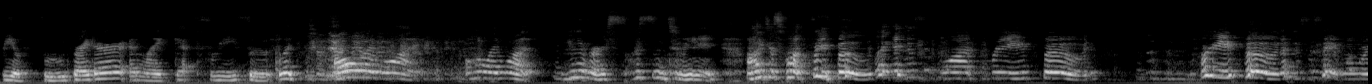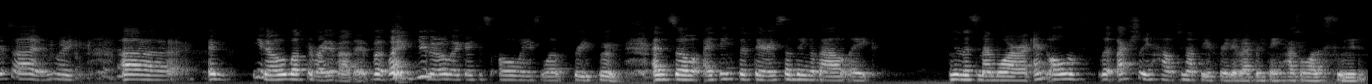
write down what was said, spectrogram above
be a food writer and like get free food. Like all I want, all I want, universe, listen to me. I just want free food. Like I just want free food. Free food. I'm just gonna say it one more time. Like uh and you know, love to write about it, but like, you know, like I just always love free food. And so I think that there is something about like in this memoir and all of actually how to not be afraid of everything has a lot of food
